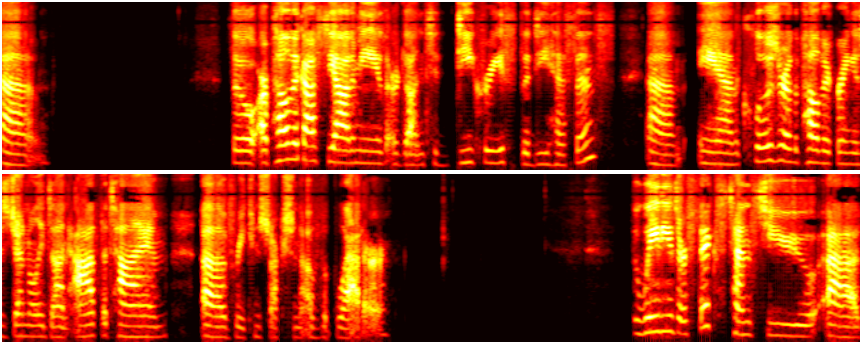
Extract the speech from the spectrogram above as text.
Um, so our pelvic osteotomies are done to decrease the dehiscence, um, and closure of the pelvic ring is generally done at the time of reconstruction of the bladder. The way these are fixed tends to uh,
